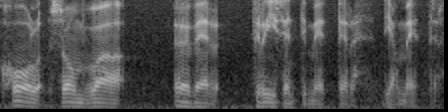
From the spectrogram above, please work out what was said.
hål som var över 3 centimeter diameter.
